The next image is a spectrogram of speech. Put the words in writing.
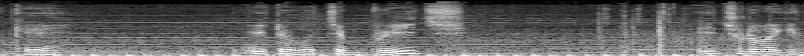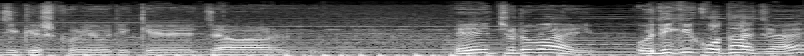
okay এটা হচ্ছে ব্রিজ এই ছোটো ভাইকে জিজ্ঞেস করে, ওদিকে যাওয়ার এই ছোট ভাই ওদিকে কোথায় যায়?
